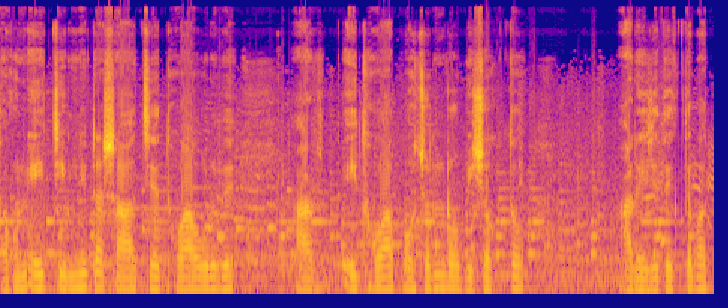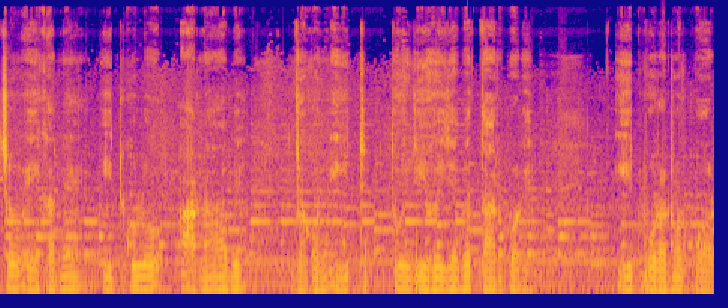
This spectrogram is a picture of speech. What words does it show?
তখন এই চিমনিটার সাহায্যে ধোঁয়া উঠবে আর এই ধোঁয়া প্রচণ্ড বিষাক্ত। আর এই যে দেখতে পাচ্ছ এখানে ইটগুলো আনা হবে যখন ইট তৈরি হয়ে যাবে তারপরে, ইট পোড়ানোর পর।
